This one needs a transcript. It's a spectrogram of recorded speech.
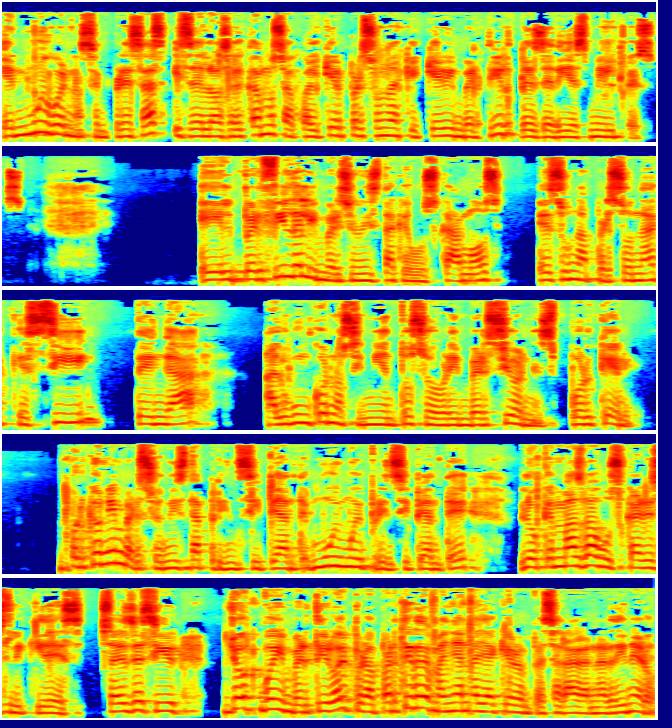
en muy buenas empresas y se lo acercamos a cualquier persona que quiera invertir desde 10 mil pesos? El perfil del inversionista que buscamos es una persona que sí tenga algún conocimiento sobre inversiones. ¿Por qué? Porque un inversionista principiante, muy, muy principiante, lo que más va a buscar es liquidez. O sea, es decir, yo voy a invertir hoy, pero a partir de mañana ya quiero empezar a ganar dinero.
